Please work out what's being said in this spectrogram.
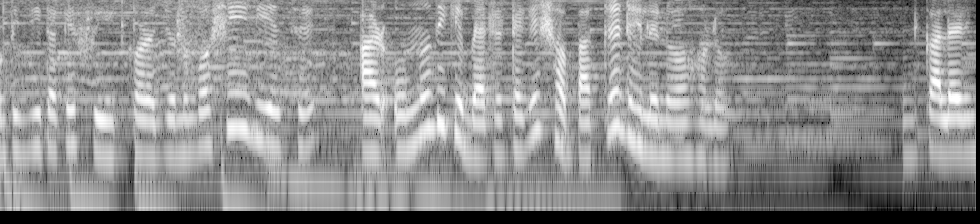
ওটিজিটাকে ফ্রি হিট করার জন্য বসেই দিয়েছে। আর অন্যদিকে ব্যাটারটাকে সব পাত্রে ঢেলে নেওয়া হলো। কালারিং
